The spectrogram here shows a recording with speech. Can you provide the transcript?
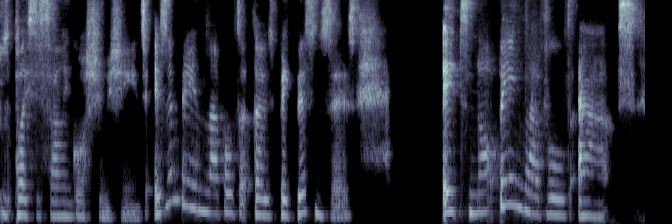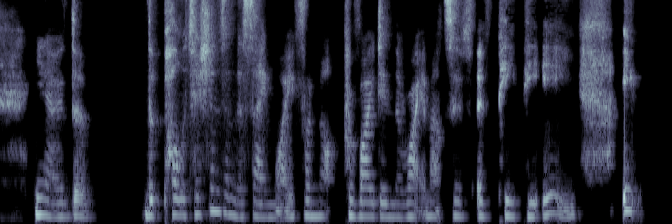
the places selling washing machines isn't being leveled at those big businesses. It's not being leveled at, you know, the the politicians in the same way for not providing the right amounts of, of PPE. It,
